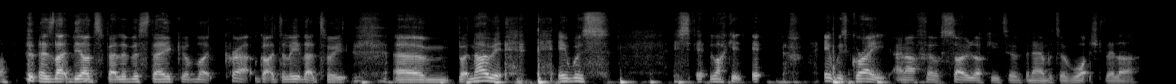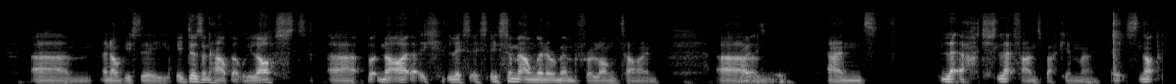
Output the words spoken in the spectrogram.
There's like the odd spelling mistake. I'm like, crap, I've got to delete that tweet. Um, but no, it it was, it's it, like it, it it was great, and I feel so lucky to have been able to have watched Villa um, and obviously, it doesn't help that we lost. Uh, but no, I, listen, it's, it's, something I'm going to remember for a long time. Um, and let just let fans back in, man. It's not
